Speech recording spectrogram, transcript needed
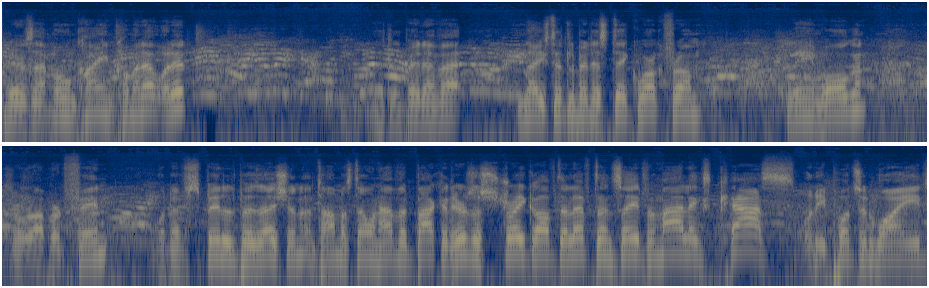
Here's that Mooncoin coming out with it. Little bit of a nice little bit of stick work from Liam Hogan to Robert Finn. Would have spilled possession and Thomas Thomastown have it back. And here's a strike off the left hand side from Alex Cass, but he puts it wide.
